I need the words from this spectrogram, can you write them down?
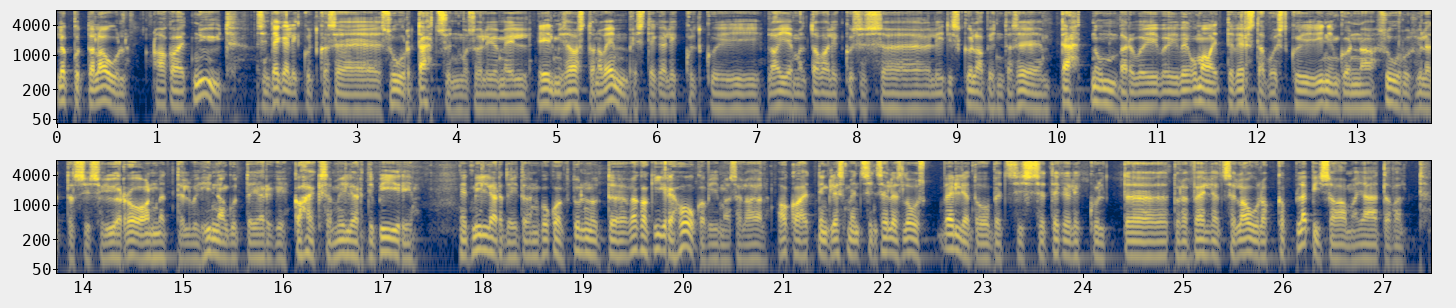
lõputa laul. aga et nüüd, siin tegelikult ka see suur tähtsündmus oli ju meil eelmise aasta novembris tegelikult, kui laiemalt avalikkuses äh, leidis kõlapinda see tähtnumber või, või, või omaette verstapost, kui inimkonna suurus ületas siis ÜRO andmetel või hinnangute järgi kaheksa miljardi piiri Neid miljardeid on kogu aeg tulnud äh, väga kiire hooga viimasel ajal, aga et ning Lesment siin selles loos välja toob, et siis tegelikult äh, tuleb välja, et see laul hakkab läbi saama jäädavalt.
